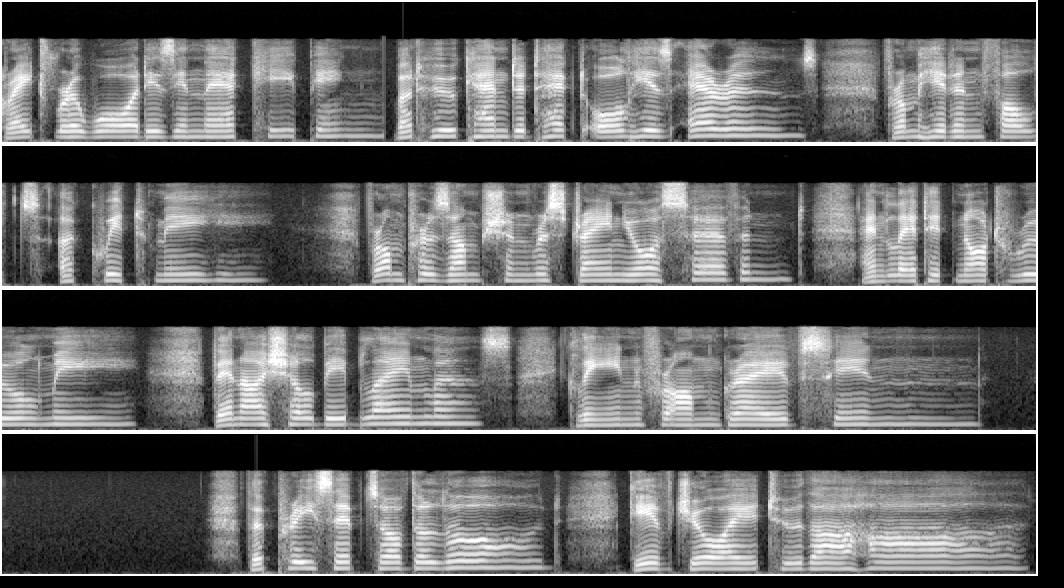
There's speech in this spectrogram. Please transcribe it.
Great reward is in their keeping. But who can detect all his errors? From hidden faults acquit me. From presumption restrain your servant, and let it not rule me. Then I shall be blameless, clean from grave sin. The precepts of the Lord give joy to the heart.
